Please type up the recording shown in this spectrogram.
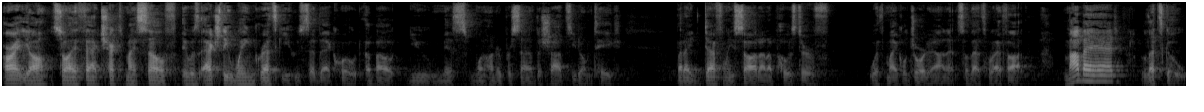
All right, y'all. So I fact checked myself. It was actually Wayne Gretzky who said that quote about you miss 100% of the shots you don't take. But I definitely saw it on a poster of, with Michael Jordan on it, so that's what I thought. My bad. Let's go.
